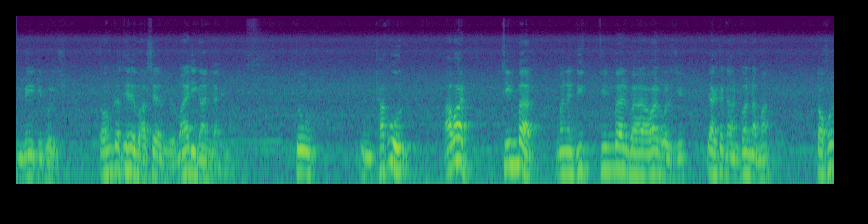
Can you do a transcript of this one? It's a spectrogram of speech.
মেয়েটি বলেছে। তখনকার দিনে আসবে মায়েরই গান জানি না। তো ঠাকুর আবার তিনবার মানে তিনবার বা আবার বলেছে যে একটা গান কর না মা। তখন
